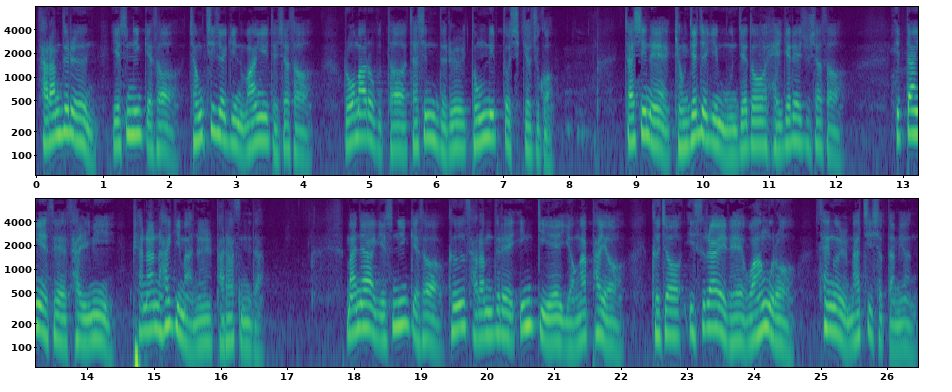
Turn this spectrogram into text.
사람들은 예수님께서 정치적인 왕이 되셔서 로마로부터 자신들을 독립도 시켜주고 자신의 경제적인 문제도 해결해 주셔서 이 땅에서의 삶이 편안하기만을 바랐습니다. 만약 예수님께서 그 사람들의 인기에 영합하여 그저 이스라엘의 왕으로 생을 마치셨다면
